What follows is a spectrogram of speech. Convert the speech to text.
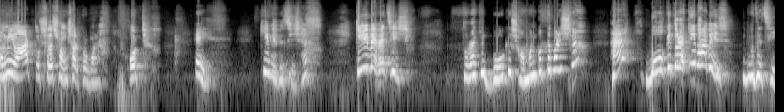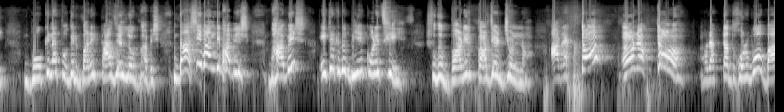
আমি আর তোর সাথে সংসার করব না। ওঠ। এই, কি ভেবেছিস হ্যাঁ? কি ভেবেছিস? তোরা কি বউকে সম্মান করতে পারিস না? হ্যাঁ? বউকে তোরা কি ভাবিস? বুঝেছি। বউকে না তোদের বাড়ির কাজের লোক ভাবিস, দাসী বান্দি ভাবিস। ভাবিস? এইটাকে তো বিয়ে করেছি। শুধু বাড়ির কাজের জন্য। আর একটা আর একটা আর একটা ধরবো বা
